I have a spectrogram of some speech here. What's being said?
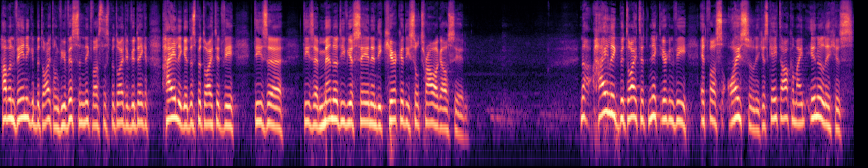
haben wenige Bedeutung. Wir wissen nicht, was das bedeutet. Wir denken, Heilige, das bedeutet wie diese, diese Männer, die wir sehen in die Kirche, die so traurig aussehen. Na, heilig bedeutet nicht irgendwie etwas äußerlich. Es geht auch um ein innerliches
